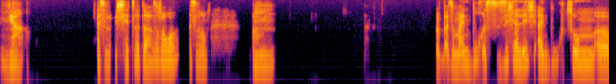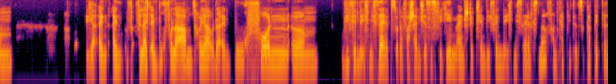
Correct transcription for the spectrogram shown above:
ja, also ich hätte da so, also, ähm, also mein Buch ist sicherlich ein Buch zum ähm, ja, ein, ein, vielleicht ein Buch voller Abenteuer oder ein Buch von, ähm, wie finde ich mich selbst? Oder wahrscheinlich ist es für jeden ein Stückchen, wie finde ich mich selbst, ne? Von Kapitel zu Kapitel.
